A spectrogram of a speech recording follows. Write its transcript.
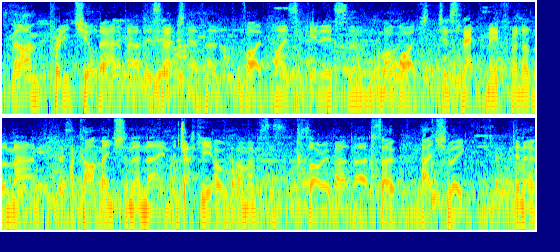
I mean, I'm pretty chilled out about this actually. I've had five pints of Guinness and my wife's just left me for another man. I can't mention her name. Jackie, oh, I'm so sorry about that. So actually, you know,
